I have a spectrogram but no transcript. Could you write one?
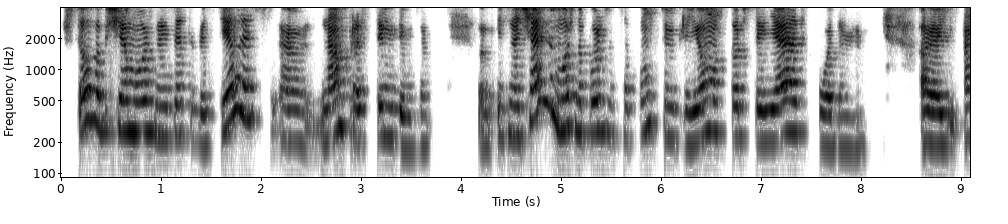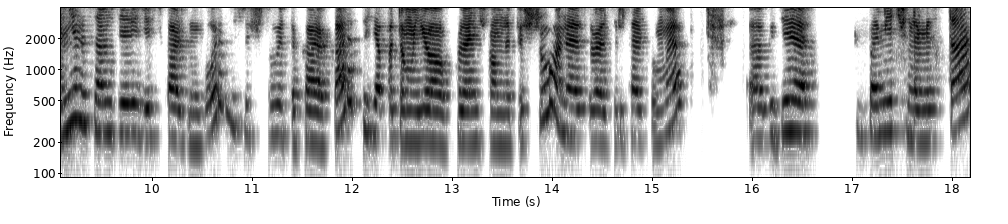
Что вообще можно из этого сделать э, нам, простым людям? Изначально можно пользоваться пунктами приема вторсырья отходами. Э, они на самом деле есть в каждом городе, существует такая карта, я потом ее куда-нибудь вам напишу, она называется Recycle Map, э, где помечены места,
